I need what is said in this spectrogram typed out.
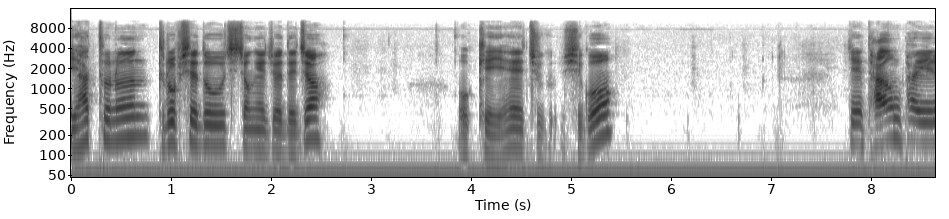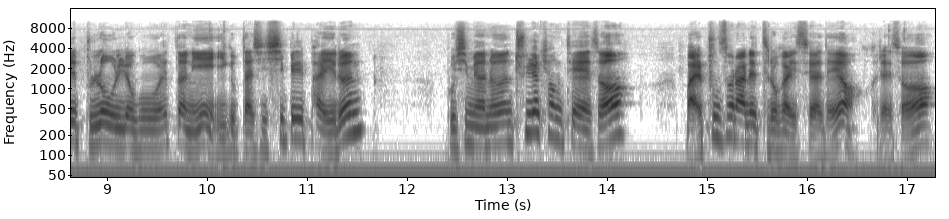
이 하트는 드롭 섀도우 지정해 줘야 되죠. 오케이 해 주시고 이제 다음 파일 불러오려고 했더니 2급-11 파일은 보시면은 출력 형태에서 말풍선 안에 들어가 있어야 돼요. 그래서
